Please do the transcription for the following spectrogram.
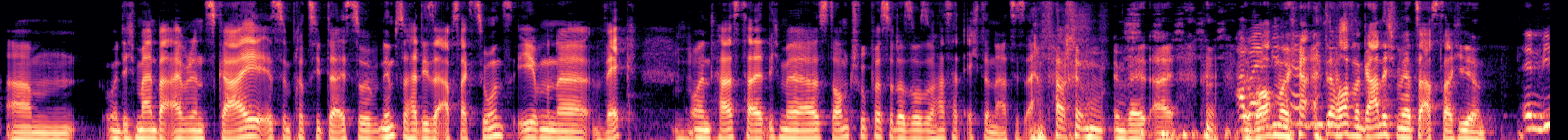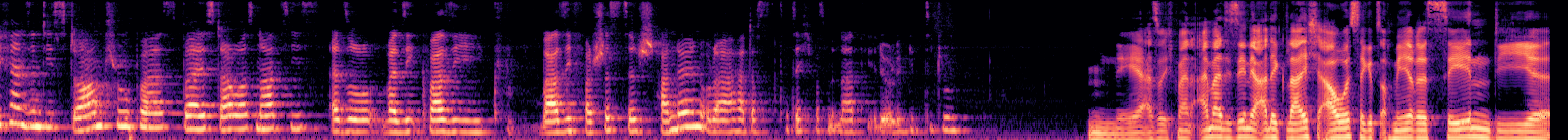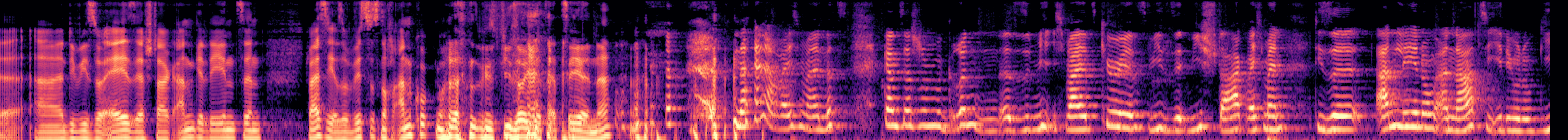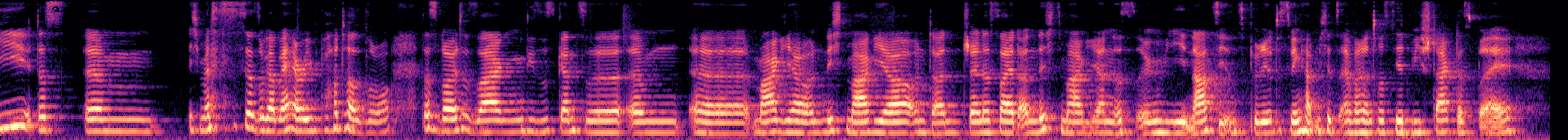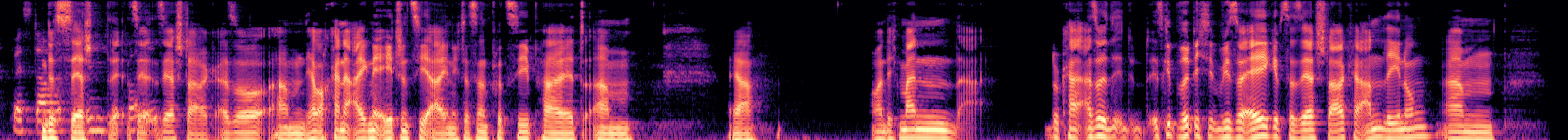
Ähm, und ich meine, bei Iron Sky ist im Prinzip, da ist so, nimmst du halt diese Abstraktionsebene weg mhm. und hast halt nicht mehr Stormtroopers oder so, sondern hast halt echte Nazis einfach im, im Weltall. da, braucht man, da braucht man gar nicht mehr zu abstrahieren. Inwiefern sind die Stormtroopers bei Star Wars Nazis? Also, weil sie quasi quasi faschistisch handeln oder hat das tatsächlich was mit Nazi-Ideologie zu tun? Nee, also ich meine, einmal, die sehen ja alle gleich aus. Da gibt's auch mehrere Szenen, die, äh, die visuell sehr stark angelehnt sind. Weiß nicht, also willst du es noch angucken oder wie viel soll ich jetzt erzählen, ne? Nein, aber ich meine, das kannst du ja schon begründen. Also ich war jetzt curious, wie, wie stark, weil ich meine, diese Anlehnung an Nazi-Ideologie, das ähm, ich meine, es ist ja sogar bei Harry Potter so, dass Leute sagen, dieses ganze ähm, äh, Magier und Nicht-Magier und dann Genocide an Nicht-Magiern ist irgendwie Nazi-inspiriert. Deswegen hat mich jetzt einfach interessiert, wie stark das bei, bei Star Wars Das ist sehr, sehr, sehr, sehr stark. Also, ähm, die haben auch keine eigene Agency eigentlich. Das ist im Prinzip halt, ähm, ja. Und ich meine, du kannst, also es gibt wirklich, visuell gibt's da sehr starke Anlehnungen. Ähm,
